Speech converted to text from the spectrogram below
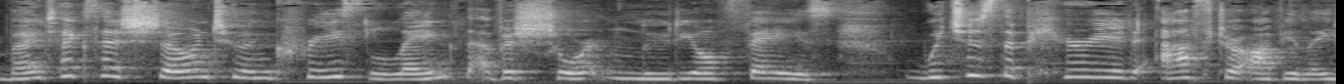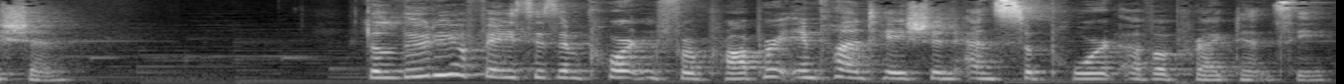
Vitex has shown to increase length of a shortened luteal phase, which is the period after ovulation. The luteal phase is important for proper implantation and support of a pregnancy.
